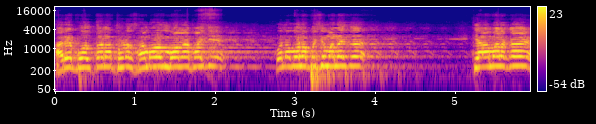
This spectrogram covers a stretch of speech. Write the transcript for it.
अरे बोलताना थोडं सांभाळून बोलायला पाहिजे. कोणा कोणापाशी म्हणायचं? की आम्हाला काय?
